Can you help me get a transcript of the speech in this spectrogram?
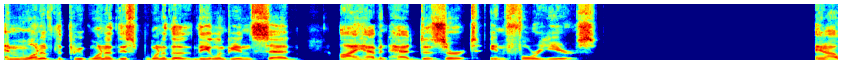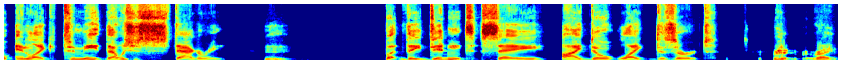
and one of the one of this one of the the Olympians said, I haven't had dessert in four years. And I and like to me, that was just staggering. Mhm. But they didn't say, I don't like dessert. Right.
